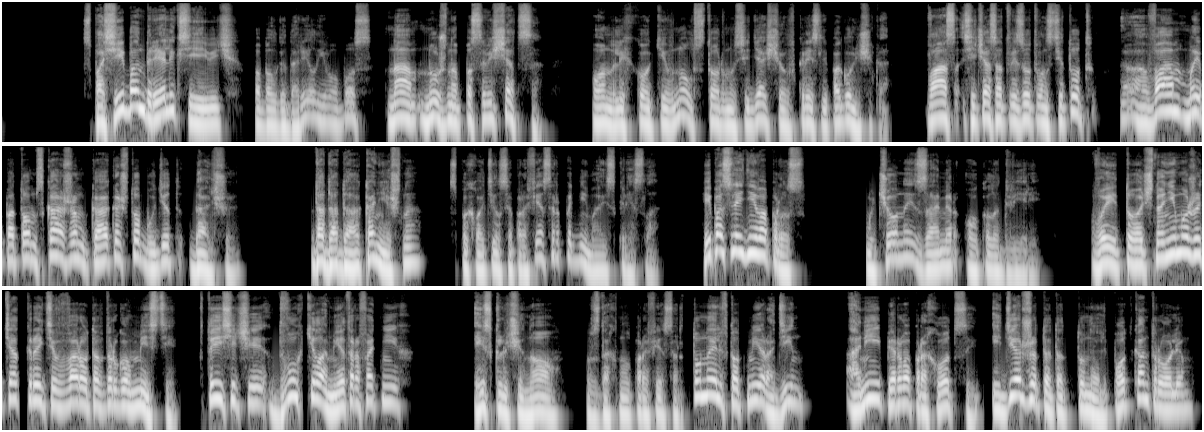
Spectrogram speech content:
«Спасибо, Андрей Алексеевич», — поблагодарил его босс. «Нам нужно посовещаться». Он легко кивнул в сторону сидящего в кресле погонщика. «Вас сейчас отвезут в институт. А вам мы потом скажем, как и что будет дальше». «Да-да-да, конечно», — спохватился профессор, поднимаясь с кресла. «И последний вопрос». Ученый замер около двери. Вы точно не можете открыть ворота в другом месте? В тысячи, двух километров от них?» «Исключено», — вздохнул профессор. «Туннель в тот мир один. Они первопроходцы и держат этот туннель под контролем.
